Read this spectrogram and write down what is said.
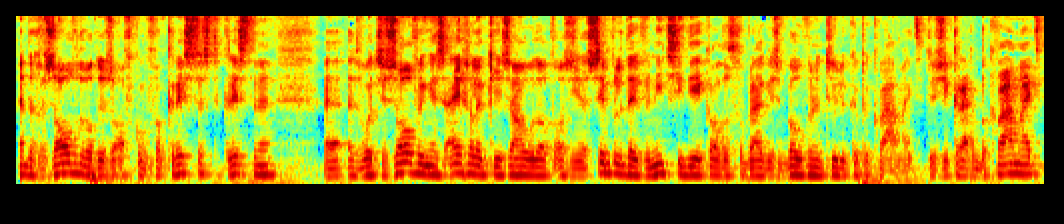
en de gezalfde wat dus afkomt van Christus, de christenen. het woordje zalving is eigenlijk, je zou dat als je simpele definitie die ik altijd gebruik, is bovennatuurlijke bekwaamheid. Dus je krijgt een bekwaamheid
